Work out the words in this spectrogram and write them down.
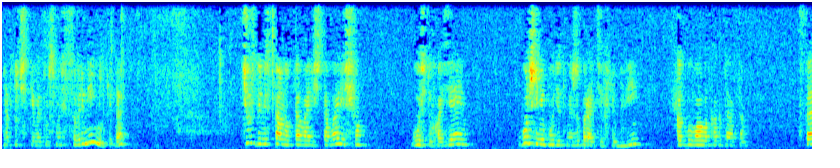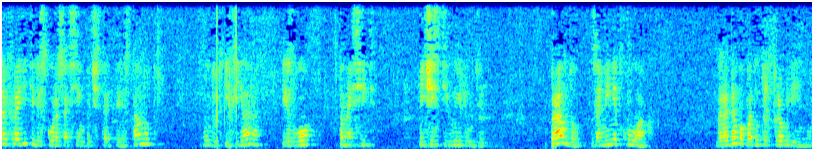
практически в этом смысле современники, да? Чуждыми станут товарищ товарищу, гостю хозяин. Больше не будет между братьев любви, как бывало когда-то. Старых родителей скоро совсем почитать перестанут, будут их яро и зло поносить нечестивые люди. Правду заменит кулак. Города попадут в разграбление.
